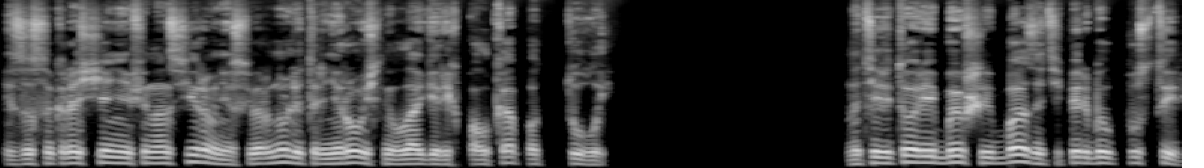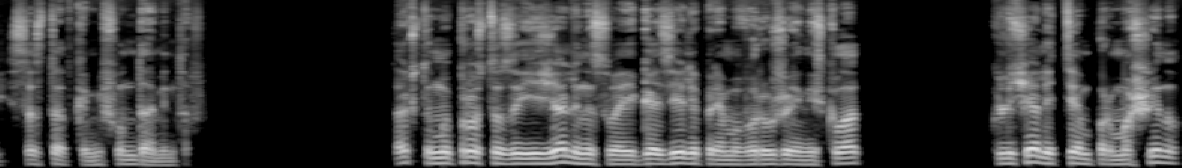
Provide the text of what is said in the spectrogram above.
из-за сокращения финансирования свернули тренировочный лагерь их полка под Тулой. На территории бывшей базы теперь был пустырь с остатками фундаментов. Так что мы просто заезжали на своей «Газели» прямо в оружейный склад, включали темпор-машину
